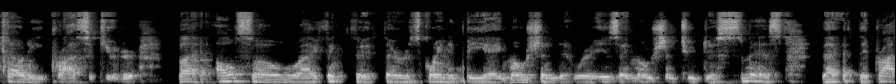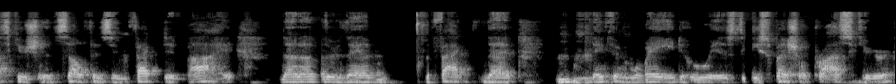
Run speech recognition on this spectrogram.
county prosecutor, but also I think that there is going to be a motion, or is a motion to dismiss that the prosecution itself is infected by none other than the fact that Nathan Wade, who is the special prosecutor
